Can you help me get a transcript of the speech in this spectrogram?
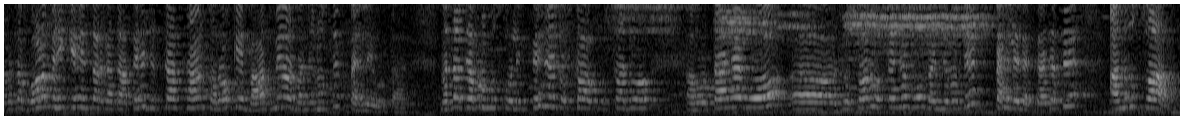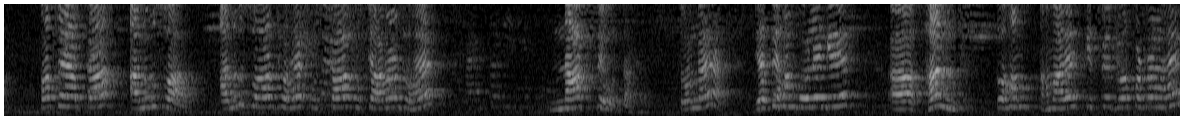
मतलब वर्ण में ही के अंतर्गत आते हैं, जिसका स्थान स्वरों के बाद में और व्यंजनों से पहले होता है। मतलब जब हम उसको लिखते हैं तो उसका उसका जो होता है वो जो स्वर होते हैं, वो व्यंजनों से पहले लगता है। जैसे अनुस्वार। फ़र्स्ट है आपका अनुस्वार। अनुस्वार जो है, उसका उच्चारण जो है, नाक से होता है। समझ में आया? जैसे हम बोलेंगे हंस तो हम, हमारे किस पे ज़ोर पड़ रहा है?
